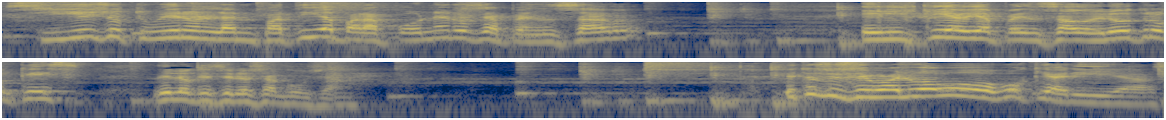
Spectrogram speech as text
si ellos tuvieron la empatía para ponerse a pensar el qué había pensado el otro, que es de lo que se los acusa. Entonces evalúa vos, vos qué harías.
